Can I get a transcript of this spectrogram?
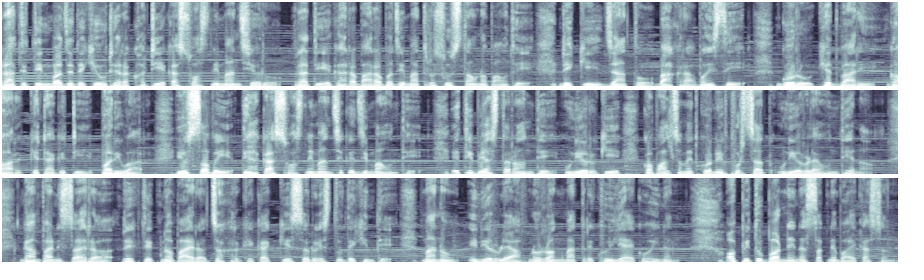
राति तिन बजेदेखि उठेर खटिएका स्वास्नी मान्छेहरू राति एघार बाह्र बजे मात्र सुस्ताउन पाउँथे। ढिक्की जाँतो बाख्रा भैँसी गोरु खेतबारी घर केटाकेटी परिवार यो सबै त्यहाँका स्वास्नी मान्छेकै जिम्मा हुन्थे। यति व्यस्त रहन्थे उनीहरू कि कपाल समेत गर्ने फुर्सद उनीहरूलाई हुन्थेन। घामपानी सहेर रेखदेख नपाएर जखर्केका केसहरू यस्तो देखिन्थे। मानौ यिनीहरूले आफ्नो रङ मात्रै खुइल्याएको होइनन्। अपितु बढ्नै नसक्ने भएका छन्।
